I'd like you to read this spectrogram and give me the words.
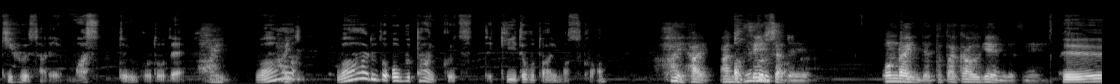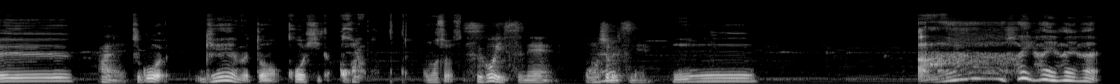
寄付されます。ということで、はい。ワー,、はいワールド・オブ・タンクスって聞いたことありますか？はいはい。ああの、本当ですか？戦車で、オンラインで戦うゲームですね。へー。はい。すごい。ゲームとコーヒーがコラボ。面白いですすごいですね。面白いですね。ね。へー。あー、はいはいはいはい。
